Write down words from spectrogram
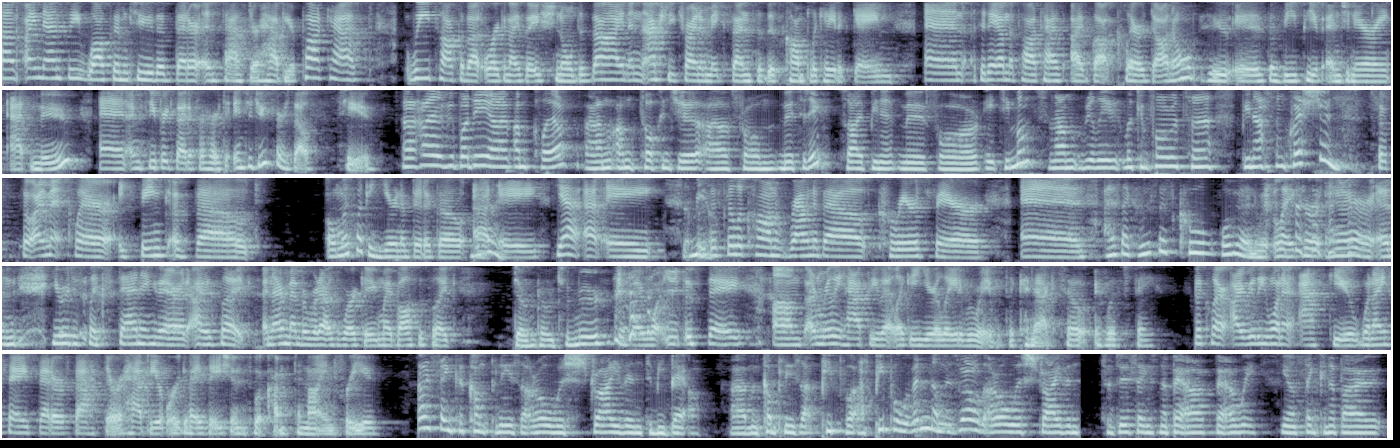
Um, I'm Nancy. Welcome to the Better and Faster Happier podcast. We talk about organizational design and actually trying to make sense of this complicated game. And today on the podcast, I've got Claire Donald, who is the VP of Engineering at Moo. And I'm super excited for her to introduce herself to you. Uh, hi, everybody. I'm Claire. Um, I'm talking to you uh, from Moo today. So I've been at Moo for 18 months and I'm really looking forward to being asked some questions. So, so I met Claire, I think about almost like a year and a bit ago really? at a, yeah, at a, it was a Silicon Roundabout careers fair. And I was like, who's this cool woman with like her hair? And you were just like standing there. And I was like, and I remember when I was working, my boss was like, don't go to Moo because I want you to stay. Um, so I'm really happy that like a year later we were able to connect. So it was faith. But Claire, I really want to ask you when I say better, faster, happier organizations, what comes to mind for you? I think of companies that are always striving to be better. Um, and companies that people have people within them as well that are always striving to do things in a better, better way. You know, thinking about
